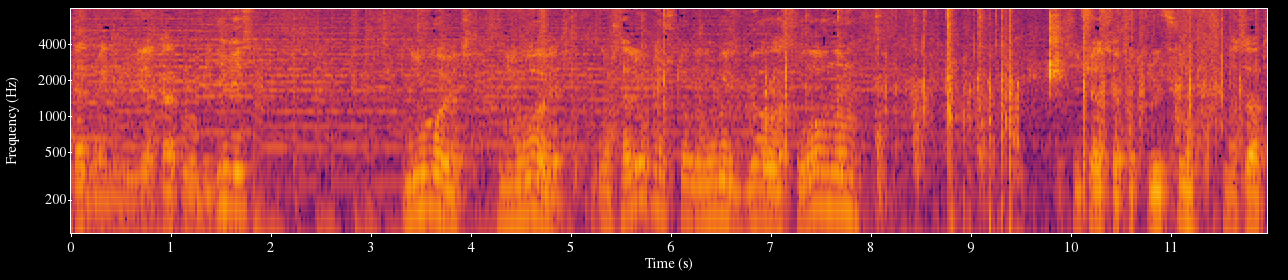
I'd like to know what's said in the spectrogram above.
Итак, дорогие друзья, как вы убедились, не ловит, не ловит абсолютно, чтобы не быть голословным. Сейчас я подключу назад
